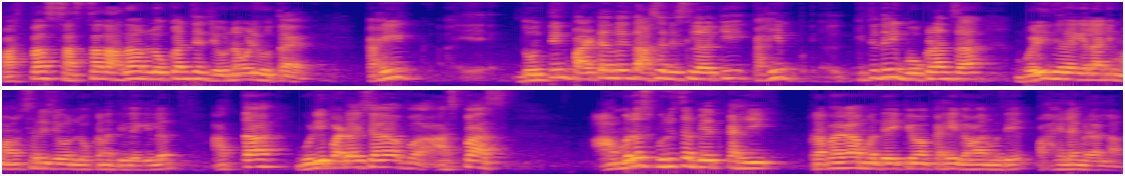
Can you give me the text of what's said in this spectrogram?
पाच पाच सात सात हजार लोकांच्या जेवणावळी होत आहेत काही दोन तीन पार्ट्यांमध्ये तर असं दिसलं की काही कितीतरी बोकडांचा बळी दिला गेला आणि मांसाहारी जेवण लोकांना दिलं गेलं. आता गुढीपाडव्याच्या आसपास आमरसपुरीचा बेत काही प्रभागामध्ये किंवा काही गावांमध्ये पाहायला मिळाला.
